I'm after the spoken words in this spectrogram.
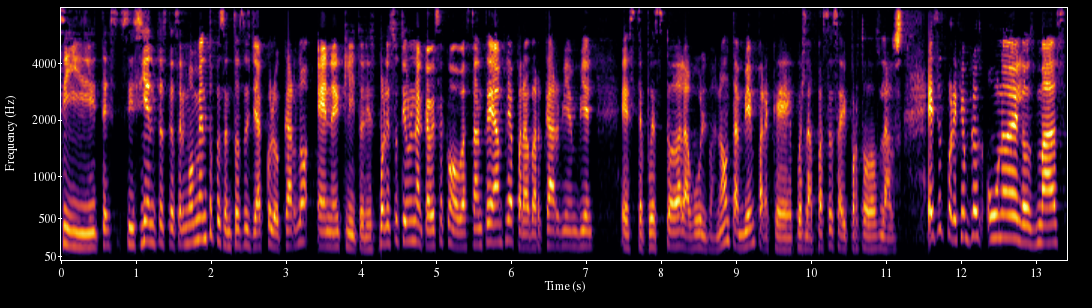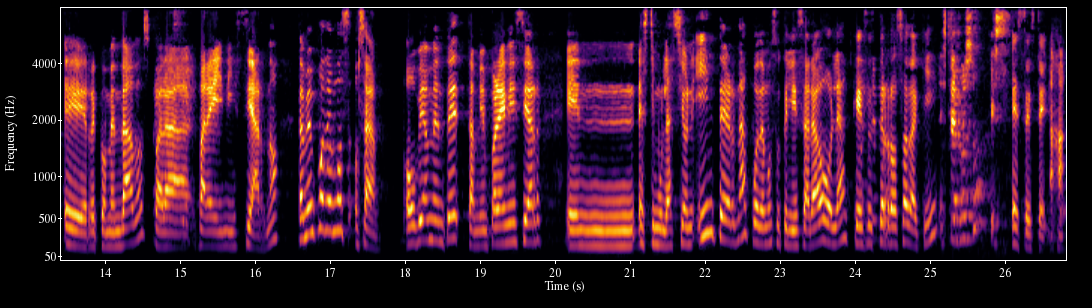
si, te, si sientes que es el momento, pues entonces ya colocarlo en el clítoris. Por eso tiene una cabeza como bastante amplia para abarcar bien, bien, este, pues toda la vulva, ¿no? También para que pues la pases ahí por todos lados. Ese es, por ejemplo, uno de los más eh, recomendados para, para iniciar, ¿no? También podemos, o sea, obviamente, también para iniciar en estimulación interna podemos utilizar a Ola, que es este rosa de aquí. ¿Este rosa? Es, es este, ajá.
